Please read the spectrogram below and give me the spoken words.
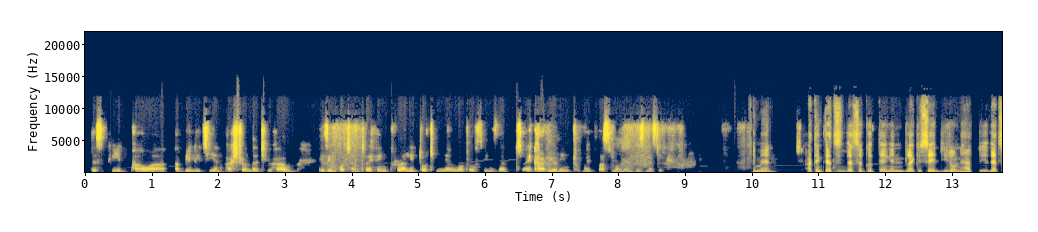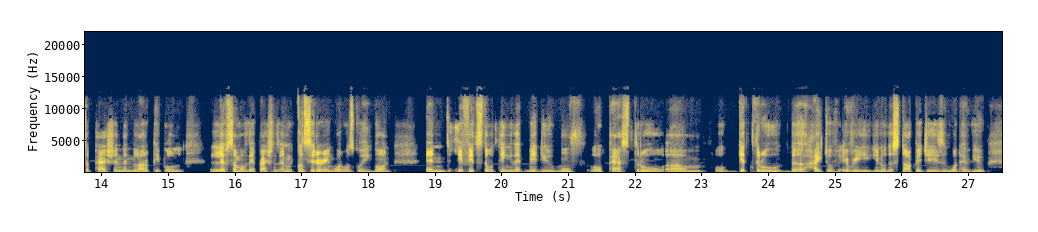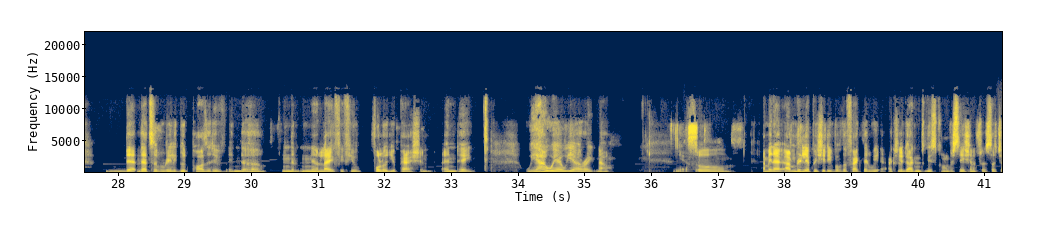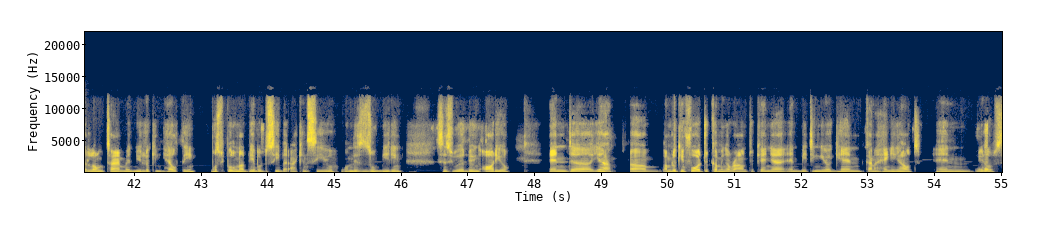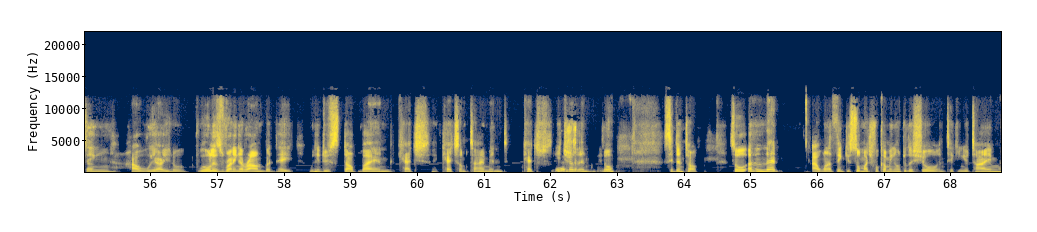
the speed, power, ability, and passion that you have is important. I think Rally taught me a lot of things that I carry on into my personal and business life. Amen. I think that's mm. that's a good thing, and like you said, you don't have to, that's a passion, and a lot of people left some of their passions, and considering what was going on, and if it's the thing that made you move or pass through um, or get through the height of every you know the stoppages and what have you that that's a really good positive in the in the in your life if you followed your passion and hey we are where we are right now. Yes. So, I mean, I, am really appreciative of the fact that we actually got into this conversation after such a long time and you're looking healthy. Most people will not be able to see, but I can see you on this Zoom meeting since we are doing audio. And uh, yeah, um, I'm looking forward to coming around to Kenya and meeting you again, kind of hanging out and you know seeing how we are. You know, we're always running around, but hey, we need to stop by and catch catch some time and catch yeah, each sure. other and you know sit and talk. So other than that, I want to thank you so much for coming onto the show and taking your time.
